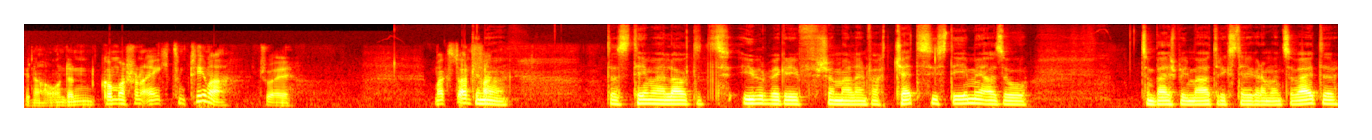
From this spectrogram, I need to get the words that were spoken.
Genau, und dann kommen wir schon eigentlich zum Thema, Joel. Magst du anfangen? Genau. Das Thema lautet Überbegriff schon mal einfach Chat-Systeme, also zum Beispiel Matrix, Telegram und so weiter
